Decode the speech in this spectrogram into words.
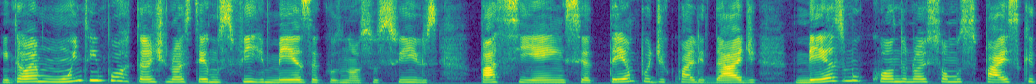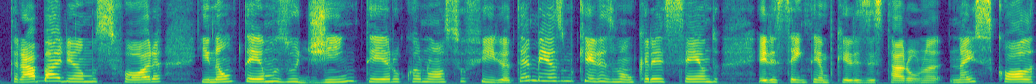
Então é muito importante nós termos firmeza com os nossos filhos, paciência, tempo de qualidade, mesmo quando nós somos pais que trabalhamos fora e não temos o dia inteiro com o nosso filho. Até mesmo que eles vão crescendo, eles têm tempo que eles estarão na, na escola.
